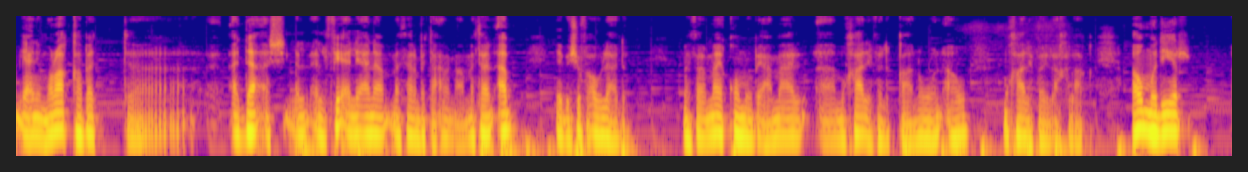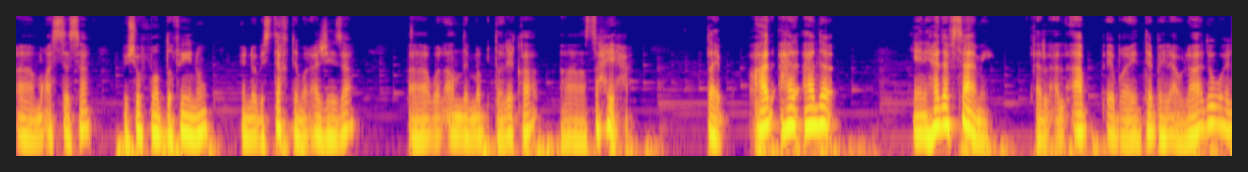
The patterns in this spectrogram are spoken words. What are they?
يعني مراقبة آه، أداء الفئة اللي أنا مثلا بتعامل معها. مثلا أب اللي بيشوف أولاده. مثلا ما يقوموا بأعمال مخالفة للقانون أو مخالفة للأخلاق. أو مدير مؤسسة بيشوف موظفينه إنه بيستخدموا الأجهزة والأنظمة بطريقة صحيحة. طيب هذا يعني هدف سامي. الأب يبغى ينتبه لأولاده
